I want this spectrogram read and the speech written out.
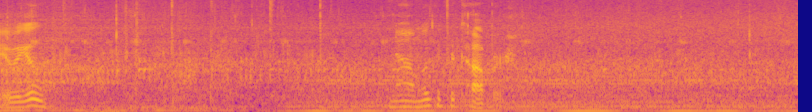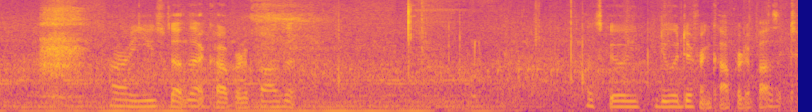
Here we go. Now I'm looking for copper. Already used up that copper deposit. Let's go do a different copper deposit.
